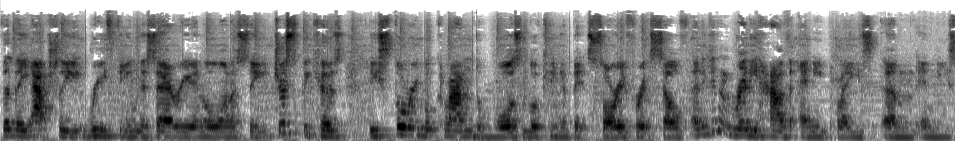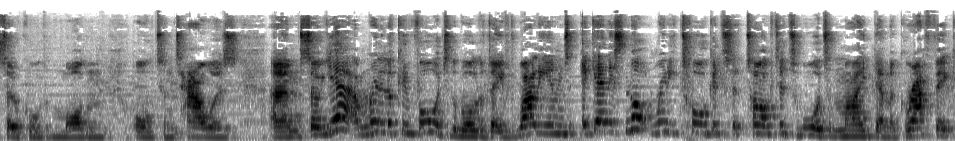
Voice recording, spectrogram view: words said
that they actually rethemed this area in all honesty, just because the storybook land was looking a bit sorry for itself and it didn't really have any place um, in the so-called modern Alton Towers. Um, so yeah, I'm really looking forward to the world of David Walliams. Again, it's not really targeted, targeted towards my demographic,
